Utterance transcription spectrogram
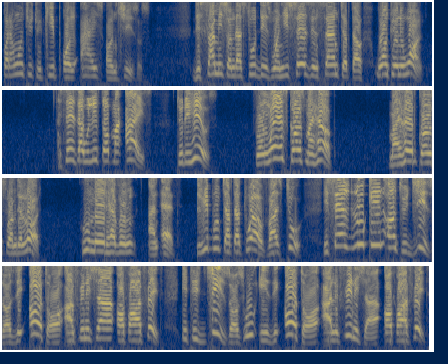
But I want you to keep your eyes on Jesus. The psalmist understood this when he says in Psalm chapter 121, he says, I will lift up my eyes to the hills. From whence comes my help? My help comes from the Lord, who made heaven and earth. Hebrew chapter 12, verse 2. He says, Looking unto Jesus, the author and finisher of our faith. It is Jesus who is the author and finisher of our faith.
